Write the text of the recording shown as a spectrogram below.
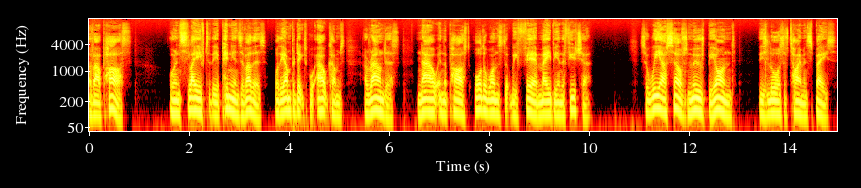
of our past or enslaved to the opinions of others or the unpredictable outcomes around us, now in the past, or the ones that we fear may be in the future. So we ourselves move beyond these laws of time and space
